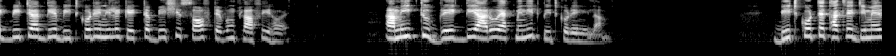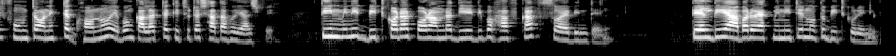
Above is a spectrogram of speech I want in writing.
এক বিটার দিয়ে বিট করে নিলে কেকটা বেশি সফট এবং ফ্লাফি হয়। আমি একটু ব্রেক দিয়ে আরও এক মিনিট বিট করে নিলাম। বিট করতে থাকলে ডিমের ফোমটা অনেকটা ঘন এবং কালারটা কিছুটা সাদা হয়ে আসবে। তিন মিনিট বিট করার পর আমরা দিয়ে দিব হাফ কাপ সয়াবিন তেল। তেল দিয়ে আবারও এক মিনিটের মতো বিট করে নিব।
